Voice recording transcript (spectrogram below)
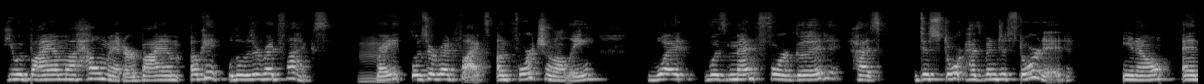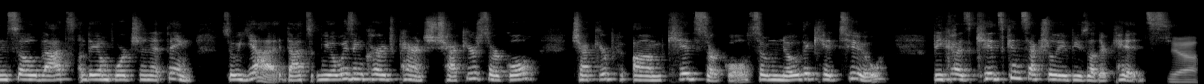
he would buy him a helmet or buy him. Okay, well, those are red flags mm. right? Those are red flags. Unfortunately, what was meant for good has distort has been distorted you know and so that's the unfortunate thing so yeah that's we always encourage parents check your circle check your um, kids circle so know the kid too because kids can sexually abuse other kids yeah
